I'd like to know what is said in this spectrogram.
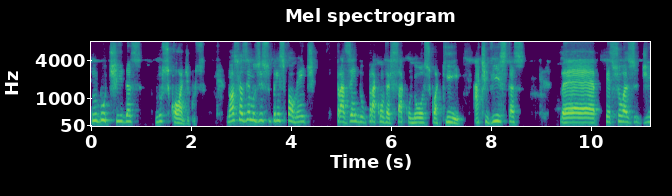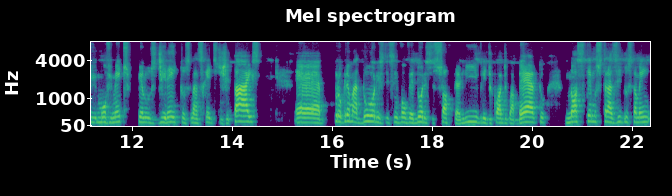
embutidas nos códigos. Nós fazemos isso principalmente trazendo para conversar conosco aqui ativistas, é, pessoas de movimentos pelos direitos nas redes digitais, é, programadores, desenvolvedores de software livre, de código aberto. Nós temos trazido também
